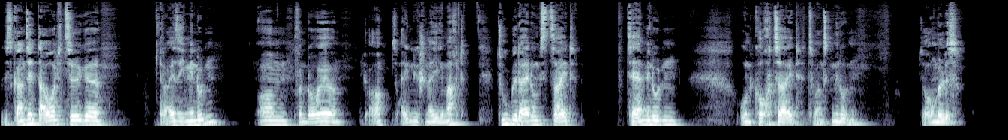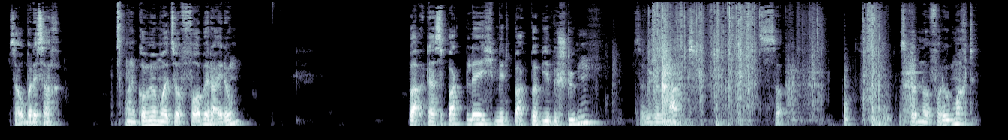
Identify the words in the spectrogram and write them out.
Das Ganze dauert circa 30 Minuten. Ähm, von daher, ja, ist eigentlich schnell gemacht. Zubereitungszeit 10 Minuten und Kochzeit 20 Minuten. So mal das saubere Sache. Und dann kommen wir mal zur Vorbereitung. Das Backblech mit Backpapier bestücken. Das habe ich schon gemacht. So. Das gerade noch vorher gemacht.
